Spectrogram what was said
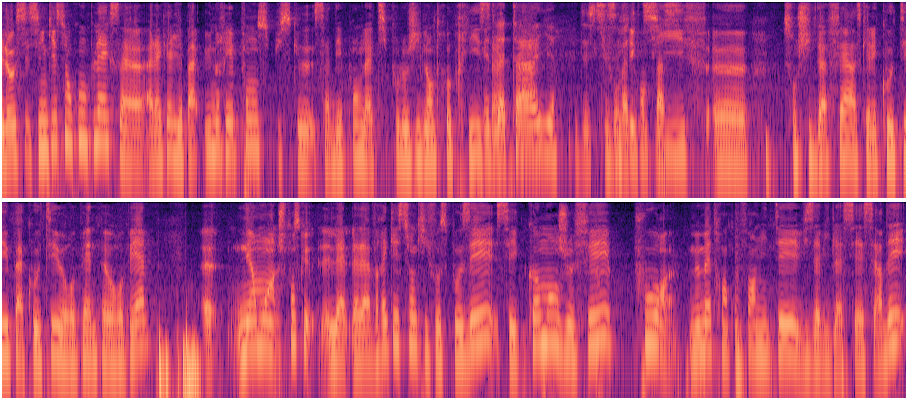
là aussi, c'est une question complexe à, à laquelle il n'y a pas une réponse, puisque ça dépend de la typologie de l'entreprise. Et de la taille, de ce qu'il ses faut mettre en place. effectifs, euh, son chiffre d'affaires, est-ce qu'elle est cotée, pas cotée, européenne, pas européenne. Euh, néanmoins, je pense que la, la- la vraie question qu'il faut se poser, c'est comment je fais pour me mettre en conformité vis-à-vis de la CSRD.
